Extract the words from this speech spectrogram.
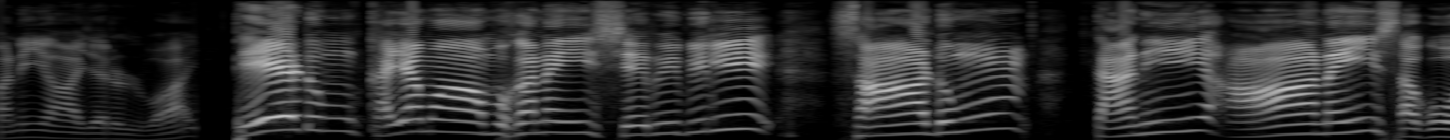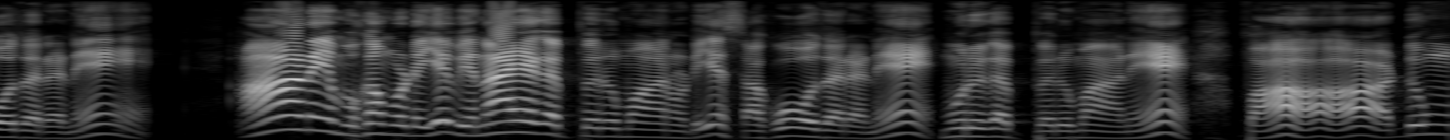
பணியாயருள்வாய். தேடும் கயமா முகனை செருவில் சாடும் தனி ஆணை சகோதரனே. ஆணை முகமுடைய விநாயகப் பெருமானுடைய சகோதரனே முருகப் பெருமானே பாடும்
